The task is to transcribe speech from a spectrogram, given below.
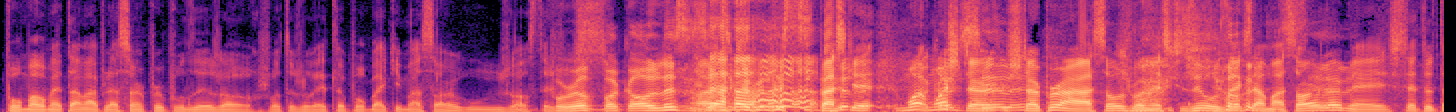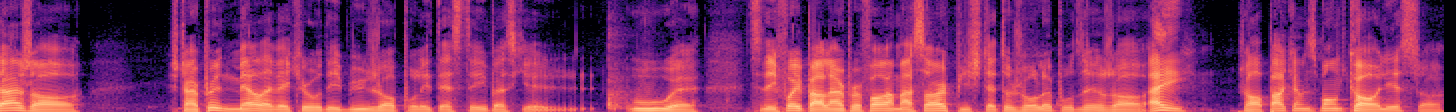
pour me remettre à ma place un peu pour dire genre je vais toujours être là pour backer ma soeur ou genre c'était For juste... fuck all, là, c'est Ouais. ça, Parce que moi, moi j'étais un, un peu un assaut, je vais m'excuser aux ex à ma soeur, là, mais j'étais tout le temps genre. J'étais un peu une merde avec eux au début, genre pour les tester parce que. Ou, euh, sais, des fois ils parlaient un peu fort à ma soeur, puis j'étais toujours là pour dire genre, hey, genre parle comme du monde calice, genre.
